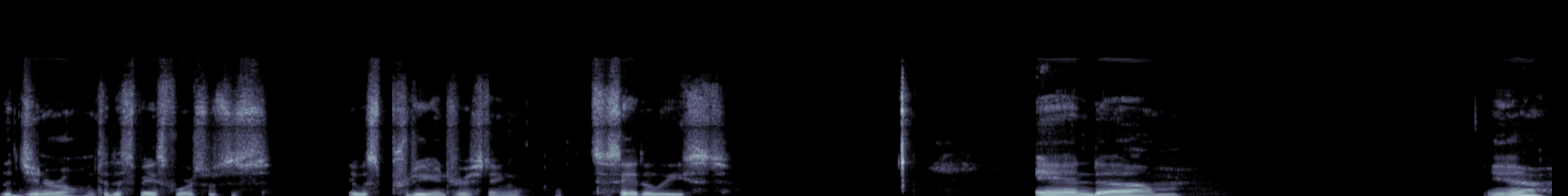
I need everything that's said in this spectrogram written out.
the general into the space force, which is it was pretty interesting to say the least. And um yeah.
